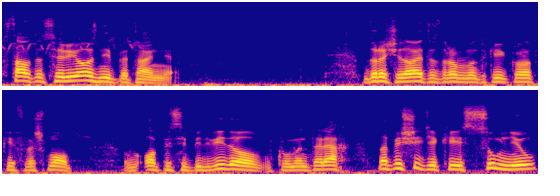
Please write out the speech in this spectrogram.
Ставте серйозні питання. До речі, давайте зробимо такий короткий флешмоб в описі під відео, в коментарях. Напишіть якийсь сумнів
